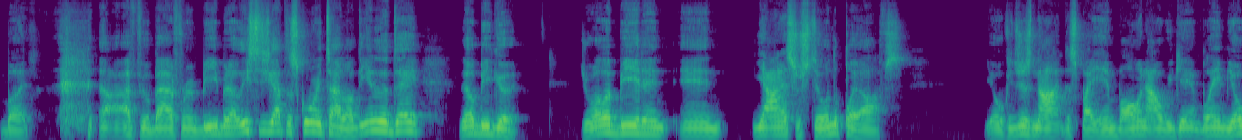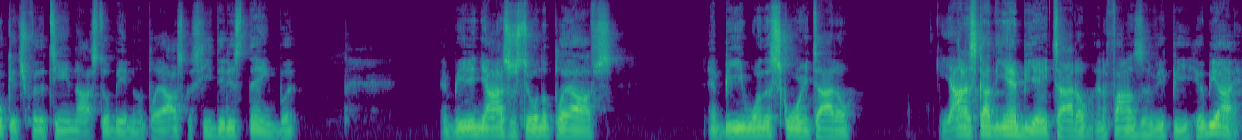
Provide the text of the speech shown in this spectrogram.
But I feel bad for Embiid, but at least he's got the scoring title. At the end of the day, they'll be good. Joel Embiid and, and Giannis are still in the playoffs. Jokic is not, despite him balling out. We can't blame Jokic for the team not still being in the playoffs because he did his thing. But Embiid and Giannis are still in the playoffs. And Embiid won the scoring title. Giannis got the NBA title and a Finals MVP. He'll be right.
